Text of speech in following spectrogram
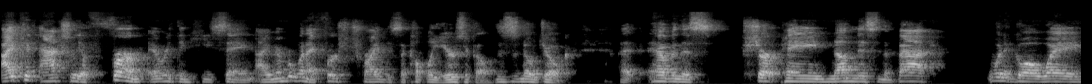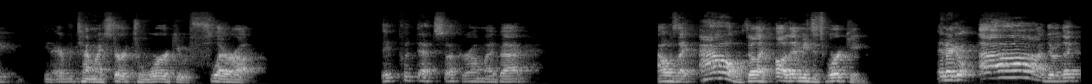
I can actually affirm everything he's saying. I remember when I first tried this a couple of years ago. This is no joke. Uh, having this sharp pain, numbness in the back wouldn't go away. You know, every time I started to work, it would flare up. They put that sucker on my back I was like, ow. They're like, oh, that means it's working. And I go, ah. They're like,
